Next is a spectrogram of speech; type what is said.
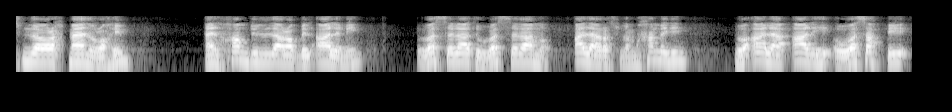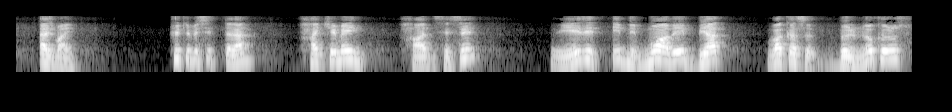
Bismillahirrahmanirrahim. Elhamdülillah Rabbil alemin. Ve salatu ve selamu ala Resulü Muhammedin ve ala alihi ve sahbihi ecmain. Kütüb-i Sitte'den Hakemeyn hadisesi Yezid İbni Muaviye biat vakası bölümünü okuyoruz.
